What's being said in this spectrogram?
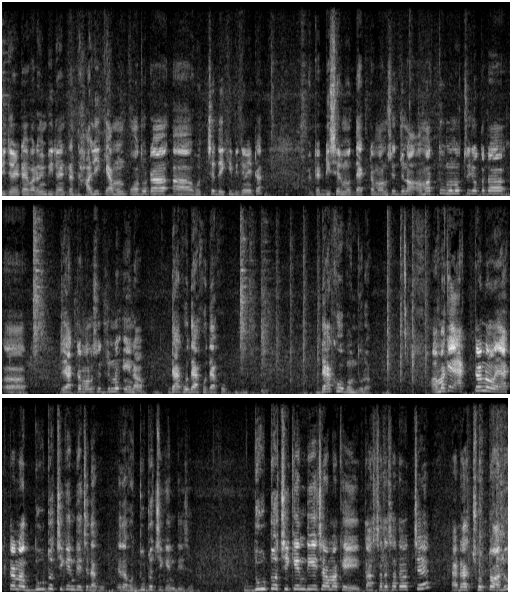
বিরিয়ানিটা। এবার আমি বিরিয়ানিটা ঢালি কেমন, কতটা হচ্ছে দেখি বিরিয়ানিটা। একটা ডিশের মধ্যে একটা মানুষের জন্য, আমার তো মনে হচ্ছে যতটা যে একটা মানুষের জন্য এনাফ দেখো দেখো দেখো। দেখো বন্ধুরা, আমাকে একটা নয় একটা না দুটো চিকেন দিয়েছে, দেখো। এ দেখো, দুটো চিকেন দিয়েছে। দুটো চিকেন দিয়েছে আমাকে। তার সাথে সাথে হচ্ছে একটা ছোট্ট আলু।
